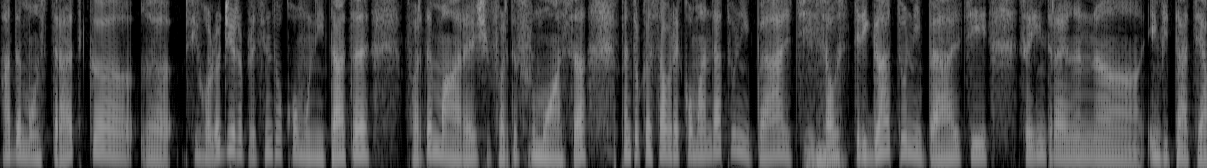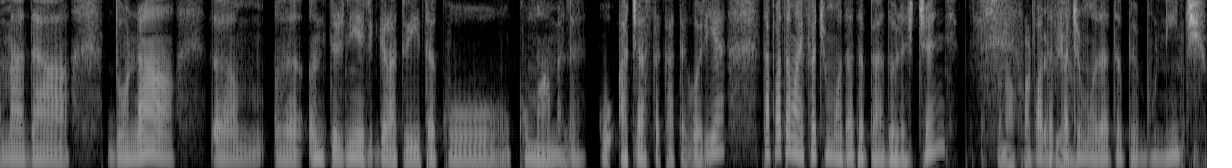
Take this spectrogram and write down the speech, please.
a demonstrat că uh, psihologii reprezintă o comunitate foarte mare și foarte frumoasă pentru că s-au recomandat unii pe alții, hmm. s-au strigat unii pe alții să intre în uh, invitația mea de a dona um, uh, întâlniri gratuite cu, cu mamele, cu această categorie, dar poate mai facem o dată pe adolescenți, Sună foarte poate bine. facem o dată pe bunici,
